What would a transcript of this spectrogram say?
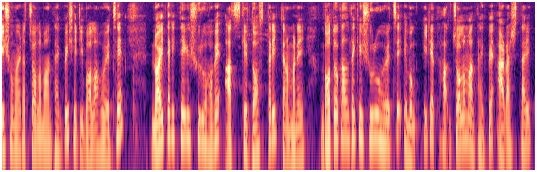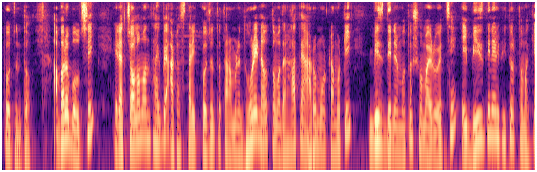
এই সময়টা চলমান থাকবে সেটি বলা হয়েছে। নয় তারিখ থেকে শুরু হবে, আজকে দশ তারিখ, তার মানে গতকাল থেকে শুরু হয়েছে এবং এটা চলমান থাকবে আঠাশ তারিখ পর্যন্ত। আবারও বলছি, এটা চলমান থাকবে আঠাশ তারিখ পর্যন্ত, তার মানে ধরে নাও তোমাদের হাতে আরও মোটামুটি বিশ দিনের মতো সময় রয়েছে। এই বিশ দিনের ভিতর তোমাকে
